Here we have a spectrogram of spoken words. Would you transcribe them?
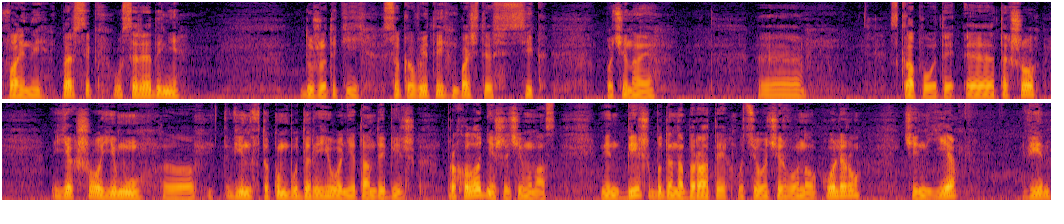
файний персик усередині. Дуже такий соковитий. Бачите, сік починає е, скапувати. Е, так що, якщо йому е, він в такому буде регіоні, там де більш прохолодніше, ніж у нас, він більш буде набирати оцього червоного кольору, чим є він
